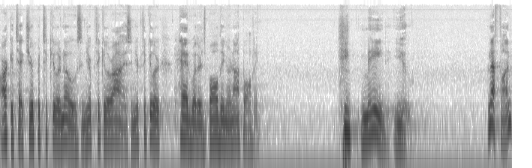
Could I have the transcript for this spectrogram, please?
architect your particular nose and your particular eyes and your particular head, whether it's balding or not balding. He made you. Isn't that fun?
